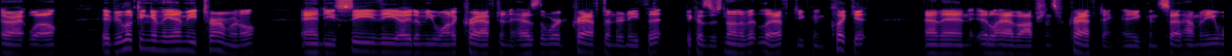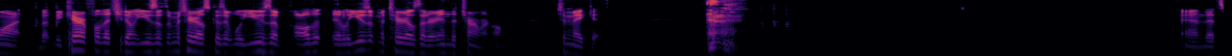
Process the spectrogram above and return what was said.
right. Well, if you're looking in the ME terminal and you see the item you want to craft and it has the word craft underneath it because there's none of it left, you can click it and then it'll have options for crafting and you can set how many you want. But be careful that you don't use up the materials because it will use up all the it'll use up materials that are in the terminal to make it. and that's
